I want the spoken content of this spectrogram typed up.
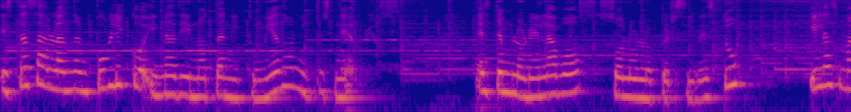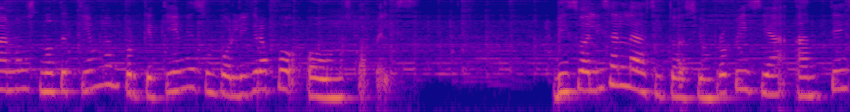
Estás hablando en público y nadie nota ni tu miedo ni tus nervios. El temblor en la voz solo lo percibes tú y las manos no te tiemblan porque tienes un bolígrafo o unos papeles. Visualiza la situación propicia antes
